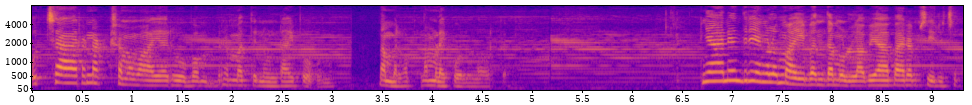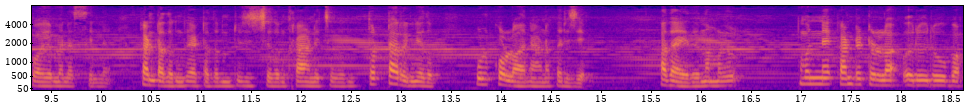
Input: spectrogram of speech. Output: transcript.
ഉച്ചാരണക്ഷമമായ രൂപം ബ്രഹ്മത്തിനുണ്ടായി പോകുന്നു. നമ്മൾ നമ്മളെപ്പോലുള്ളവർക്ക്. ജ്ഞാനേന്ദ്രിയങ്ങളുമായി ബന്ധമുള്ള വ്യാപാരം ശീലിച്ചു പോയ മനസ്സിന് കണ്ടതും കേട്ടതും രുചിച്ചതും ഘ്രാണിച്ചതും തൊട്ടറിഞ്ഞതും ഉൾക്കൊള്ളാനാണ് പരിചയം. അതായത് നമ്മൾ മുന്നേ കണ്ടിട്ടുള്ള ഒരു രൂപം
